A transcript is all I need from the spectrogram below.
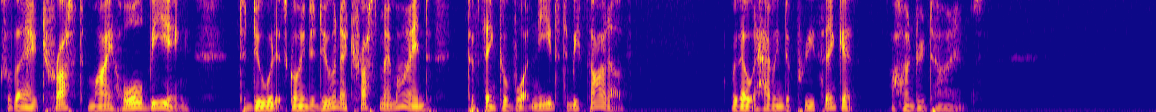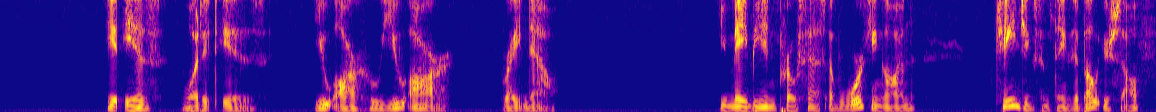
so that I trust my whole being to do what it's going to do and I trust my mind to think of what needs to be thought of without having to pre think it a hundred times. It is what it is. You are who you are right now. You may be in process of working on changing some things about yourself.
